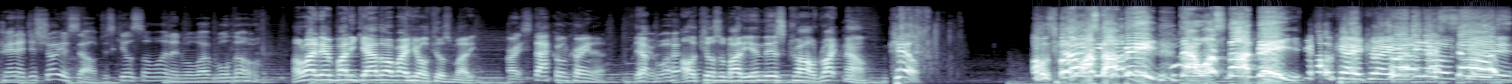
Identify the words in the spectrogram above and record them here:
Crainer, just show yourself. Just kill someone and we'll we'll know. All right, everybody, gather up right here. I'll kill somebody. All right, stack on Crainer. Yeah, what? I'll kill somebody in this crowd right now. Kill. Oh, That was not me! That was not me! Okay, Crainer. Crainer okay.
